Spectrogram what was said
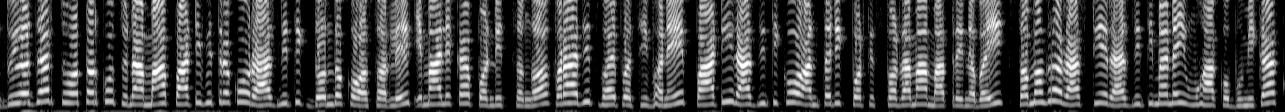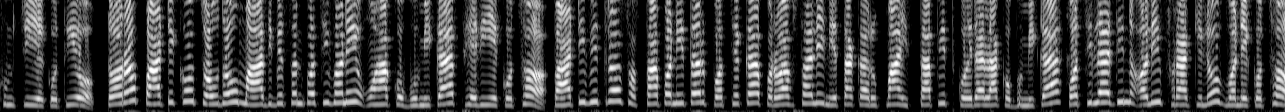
दुई हजार चौहत्तरको चुनावमा पार्टीभित्रको राजनीतिक द्वन्द्वको असरले एमालेका पण्डितसँग पराजित भएपछि भने पार्टी राजनीतिको आन्तरिक प्रतिस्पर्धामा मात्रै नभई समग्र राष्ट्रिय राजनीतिमा नै उहाँको भूमिका खुम्चिएको थियो। तर पार्टीको चौधौ महाधिवेशनपछि भने उहाँको भूमिका फेरिएको छ। पार्टीभित्र संस्थापनेतर पक्षका प्रभावशाली नेताका रूपमा स्थापित कोइरालाको भूमिका पछिल्ला दिन अलि फराकिलो बनेको छ।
